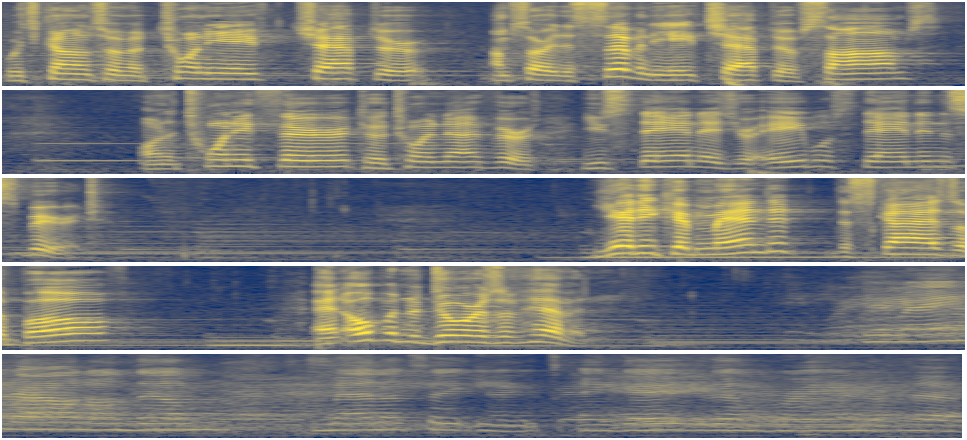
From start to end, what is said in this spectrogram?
which comes from the 28th chapter, I'm sorry, the 78th chapter of Psalms, on the 23rd to the 29th verse. You stand as you're able, stand in the Spirit. Yet he commanded the skies above and opened the doors of heaven. He rained down on them manna to eat and gave them grain of heaven.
